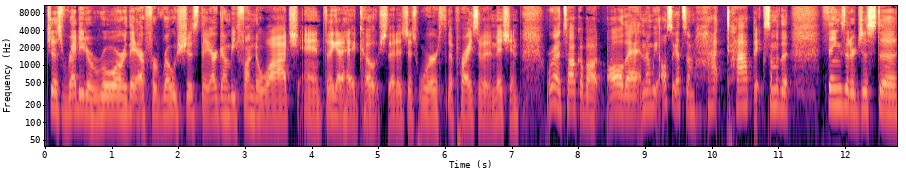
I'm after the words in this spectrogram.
just ready to roar. They are ferocious. They are going to be fun to watch, and they got a head coach that is just worth the price of admission. We're going to talk about all that, and then we also got some hot topics, some of the things that are just uh,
